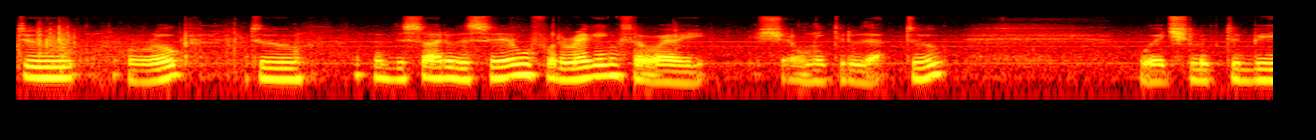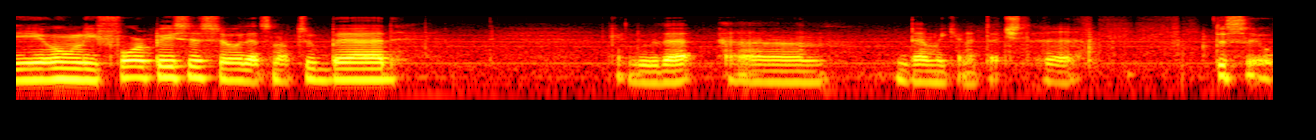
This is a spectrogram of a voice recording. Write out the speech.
to rope to the side of the sail for the rigging so I shall need to do that too which look to be only four pieces so that's not too bad. Can do that um, then we can attach the, the sail.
